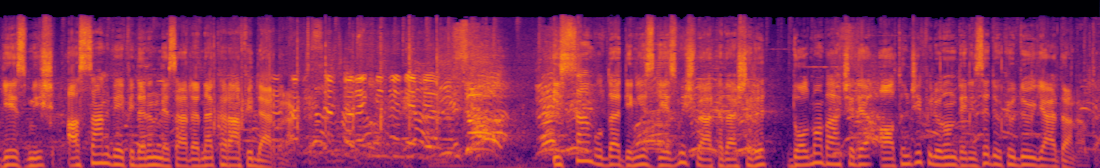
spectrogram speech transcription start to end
gezmiş, Aslan ve Fidan'ın mezarlarına karanfiller bıraktı. İstanbul'da Deniz Gezmiş ve arkadaşları Dolmabahçe'de 6. filonun denize döküldüğü yerde anıldı.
